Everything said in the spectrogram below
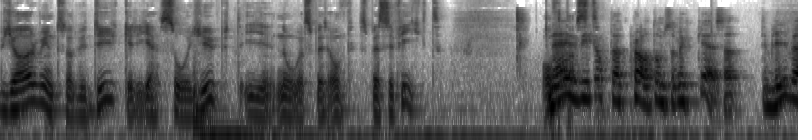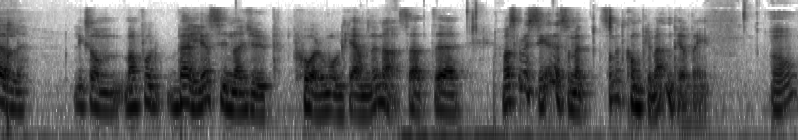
gör vi inte så att vi dyker så djupt i något spe, specifikt. Nej, vi Oftast. vill ofta prata om så mycket så att det blir väl liksom, man får välja sina djup på de olika ämnena. Så att eh, man ska väl se det som ett, som ett komplement helt enkelt. Ja.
